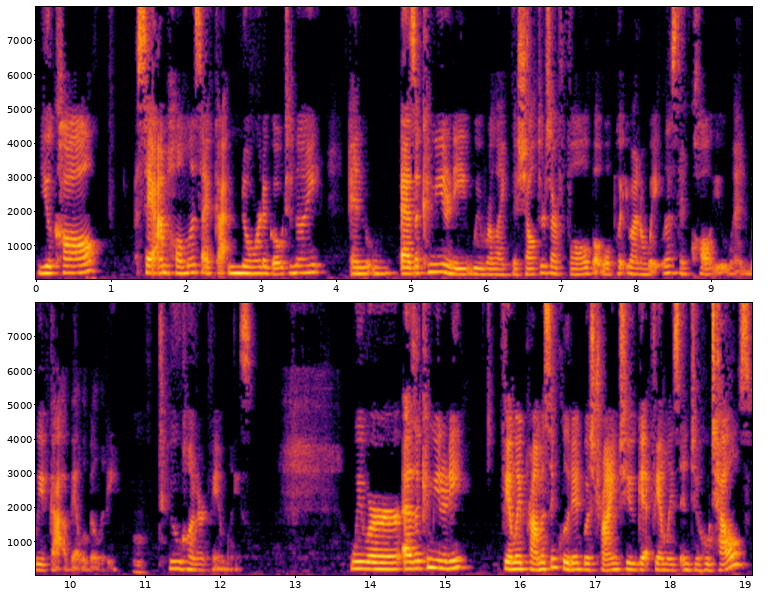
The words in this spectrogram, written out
you call, say, I'm homeless, I've got nowhere to go tonight. And as a community, we were like, the shelters are full, but we'll put you on a wait list and call you when we've got availability. Hmm. 200 families we were as a community family promise included was trying to get families into hotels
